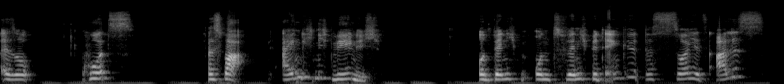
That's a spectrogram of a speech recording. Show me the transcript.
Also kurz, es war eigentlich nicht wenig. Und wenn ich, und wenn ich bedenke, das soll jetzt alles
